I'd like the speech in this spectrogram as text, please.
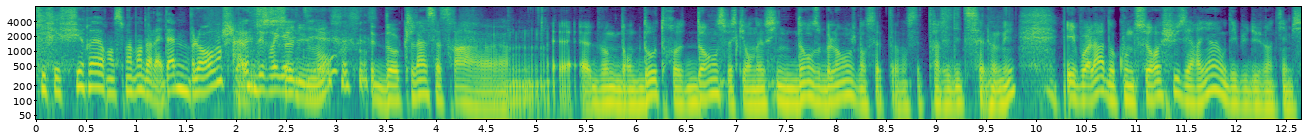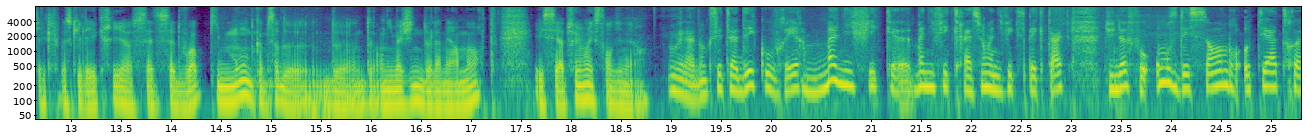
Qui fait fureur en ce moment dans la Dame Blanche. Absolument. donc là, ça sera euh, donc dans d'autres danses, parce qu'on a aussi une danse blanche dans cette, dans cette tragédie de Salomé. Et voilà, donc on ne se refusait rien au début du XXe siècle, parce qu'il a écrit euh, cette, cette voix qui monte comme ça, de, de, de, on imagine, de la mer morte, et c'est absolument extraordinaire. Voilà, donc c'est à découvrir. Magnifique, euh, magnifique création, magnifique spectacle du 9 au 11 décembre au théâtre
